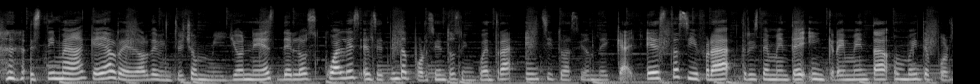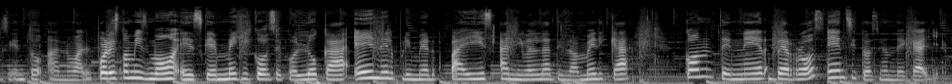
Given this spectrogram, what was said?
estima que hay alrededor de 28 millones, de los cuales el 70% se encuentra en situación de calle. Esta cifra tristemente incrementa un 20% anual. Por esto mismo es que México se coloca en el primer país a nivel Latinoamérica con tener perros en situación de calle.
